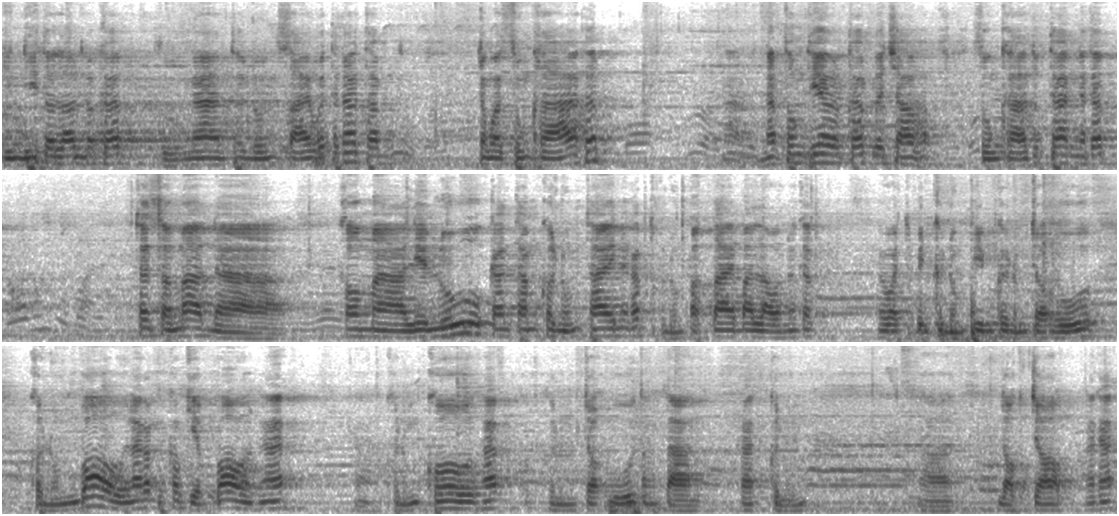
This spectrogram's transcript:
ยินดีต้อนรับนะครับสู่งานถนนสายวัฒนธรรม จังหวัดสงขลาครับอ่านักท่องเที่ยวครับและชาวสงขลาทุกท่านนะครับ ท่านสามารถอ่าเข้ามาเรียนรู้การทำขนมไทยนะครับ ขนมปักใต้บ้านเรานะครับ ไม่ว่าจะเป็นขนมพิมพ์ขนมเจาะหูขนมเบ้านะครับข้าวเกรี๊ยวเบ้านะครับอ่าขนมโคครับขนมเจาะหูต่างๆครับขนมอ่าดอกจอกนะครับ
